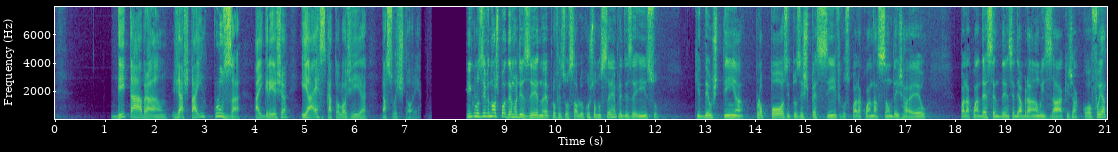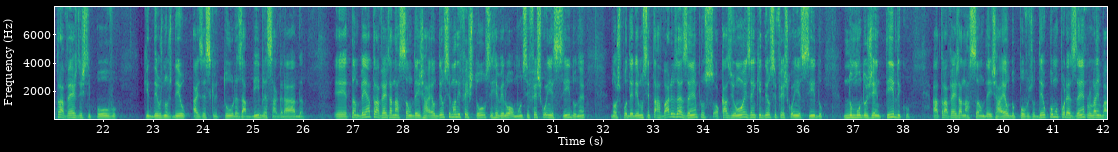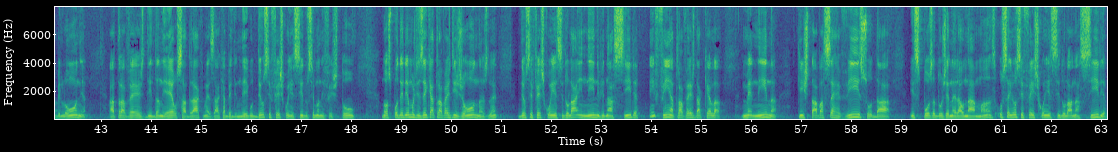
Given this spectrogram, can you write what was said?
dita a Abraão, já está inclusa a igreja e a escatologia da sua história. Inclusive, nós podemos dizer, não é, professor Saulo? Eu costumo sempre dizer isso, que Deus tinha propósitos específicos para com a nação de Israel, para com a descendência de Abraão, Isaac e Jacó. Foi através deste povo que Deus nos deu as Escrituras, a Bíblia Sagrada. Eh, também através da nação de Israel, Deus se manifestou, se revelou ao mundo, se fez conhecido, né? Nós poderíamos citar vários exemplos, ocasiões em que Deus se fez conhecido no mundo gentílico, através da nação de Israel, do povo judeu, como por exemplo lá em Babilônia, através de Daniel, Sadraque, Mesaque Abednego, Deus se fez conhecido, se manifestou. Nós poderíamos dizer que através de Jonas, né, Deus se fez conhecido lá em Nínive, na Síria, enfim, através daquela menina que estava a serviço da esposa do general Naamã, o Senhor se fez conhecido lá na Síria.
